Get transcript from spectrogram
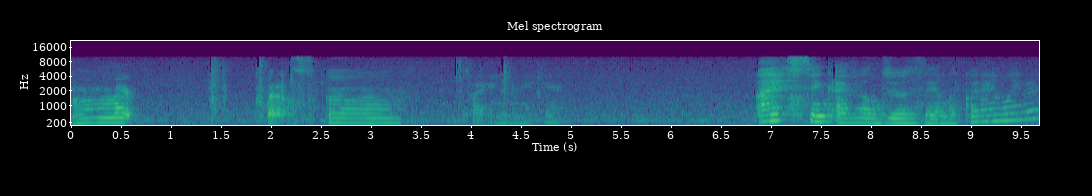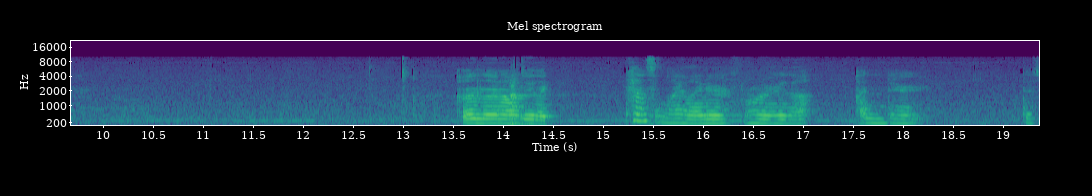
Mm, What else? Um, hiding underneath here? I think I will do the liquid eyeliner. And then I'll do like pencil eyeliner for the under this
